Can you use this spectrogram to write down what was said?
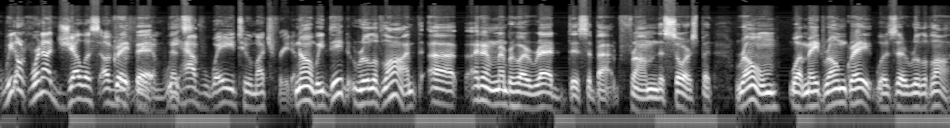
we don't we're not jealous of your Great bit. freedom. We That's- have way too much freedom. No, we did rule of law. Uh, I don't remember who I read this about from the source, but Rome, what made Rome great was a rule of law.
